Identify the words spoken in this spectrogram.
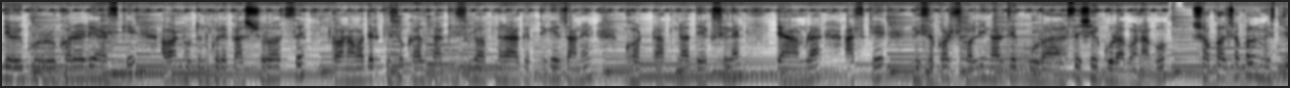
তো ওই গরুর ঘরেরই আজকে আবার নতুন করে কাজ শুরু হচ্ছে। কারণ আমাদের কিছু কাজ বাকি ছিল, আপনারা আগের থেকে জানেন। ঘরটা আপনারা দেখছিলেন। তো আমরা আজকে নিচেকর সলিং আর যে গুঁড়া আছে, সেই গুঁড়া বানাবো। সকাল সকাল মিস্ত্রি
